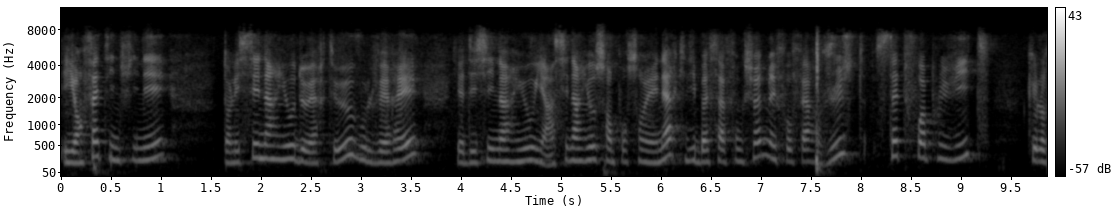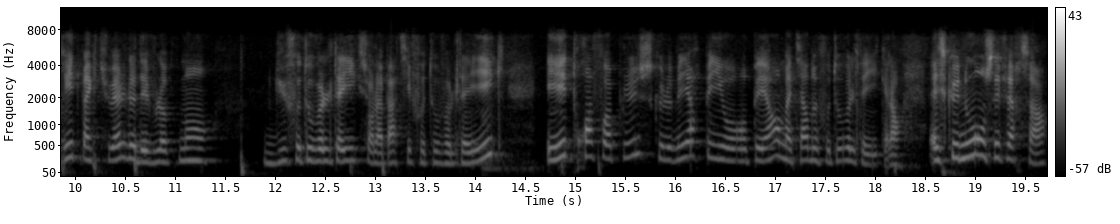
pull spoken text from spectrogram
Et, en fait, in fine, dans les scénarios de RTE, vous le verrez, il y a des scénarios, il y a un scénario 100% ENR qui dit bah ça fonctionne, mais il faut faire juste 7 fois plus vite que le rythme actuel de développement du photovoltaïque sur la partie photovoltaïque et trois fois plus que le meilleur pays européen en matière de photovoltaïque. Alors, est-ce que nous, on sait faire ça?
